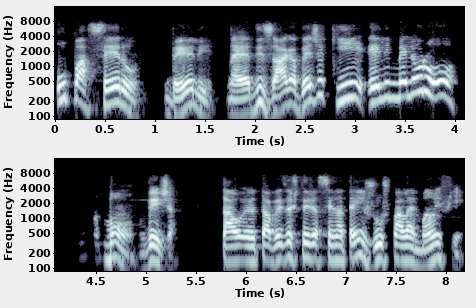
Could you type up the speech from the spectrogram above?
o parceiro dele, né, de zaga, veja que ele melhorou. Bom, veja, tal, eu, talvez eu esteja sendo até injusto com o alemão, enfim.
